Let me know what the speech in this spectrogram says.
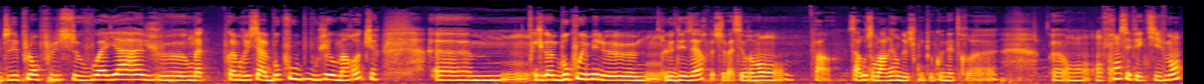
des plans plus voyage, euh, on a quand même réussi à beaucoup bouger au Maroc. J'ai quand même beaucoup aimé le, désert parce que bah, c'est vraiment, enfin, ça ressemble à rien de ce qu'on peut connaître en, France, effectivement.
